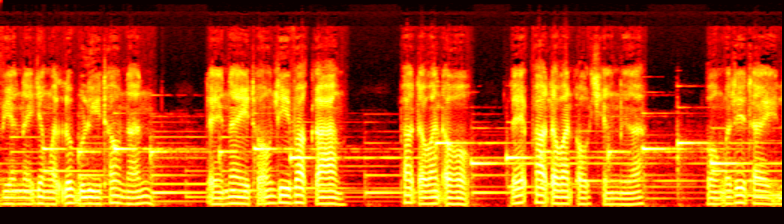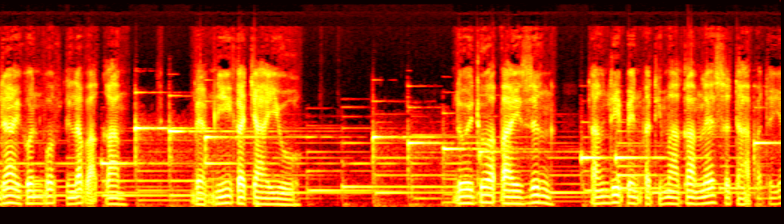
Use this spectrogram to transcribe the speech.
เพียงในจังหวัดลบบุรีเท่านั้น แต่ในท้องที่ภาคกลาง ภาคตะวันออก และภาคตะวันออกเฉียงเหนือ ของประเทศไทยได้ค้นพบศิลปกรรม แบบนี้กระจายอยู่ โดยทั่วไปซึ่งทั้งที่เป็นประติมากรรมและสถาปัตย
